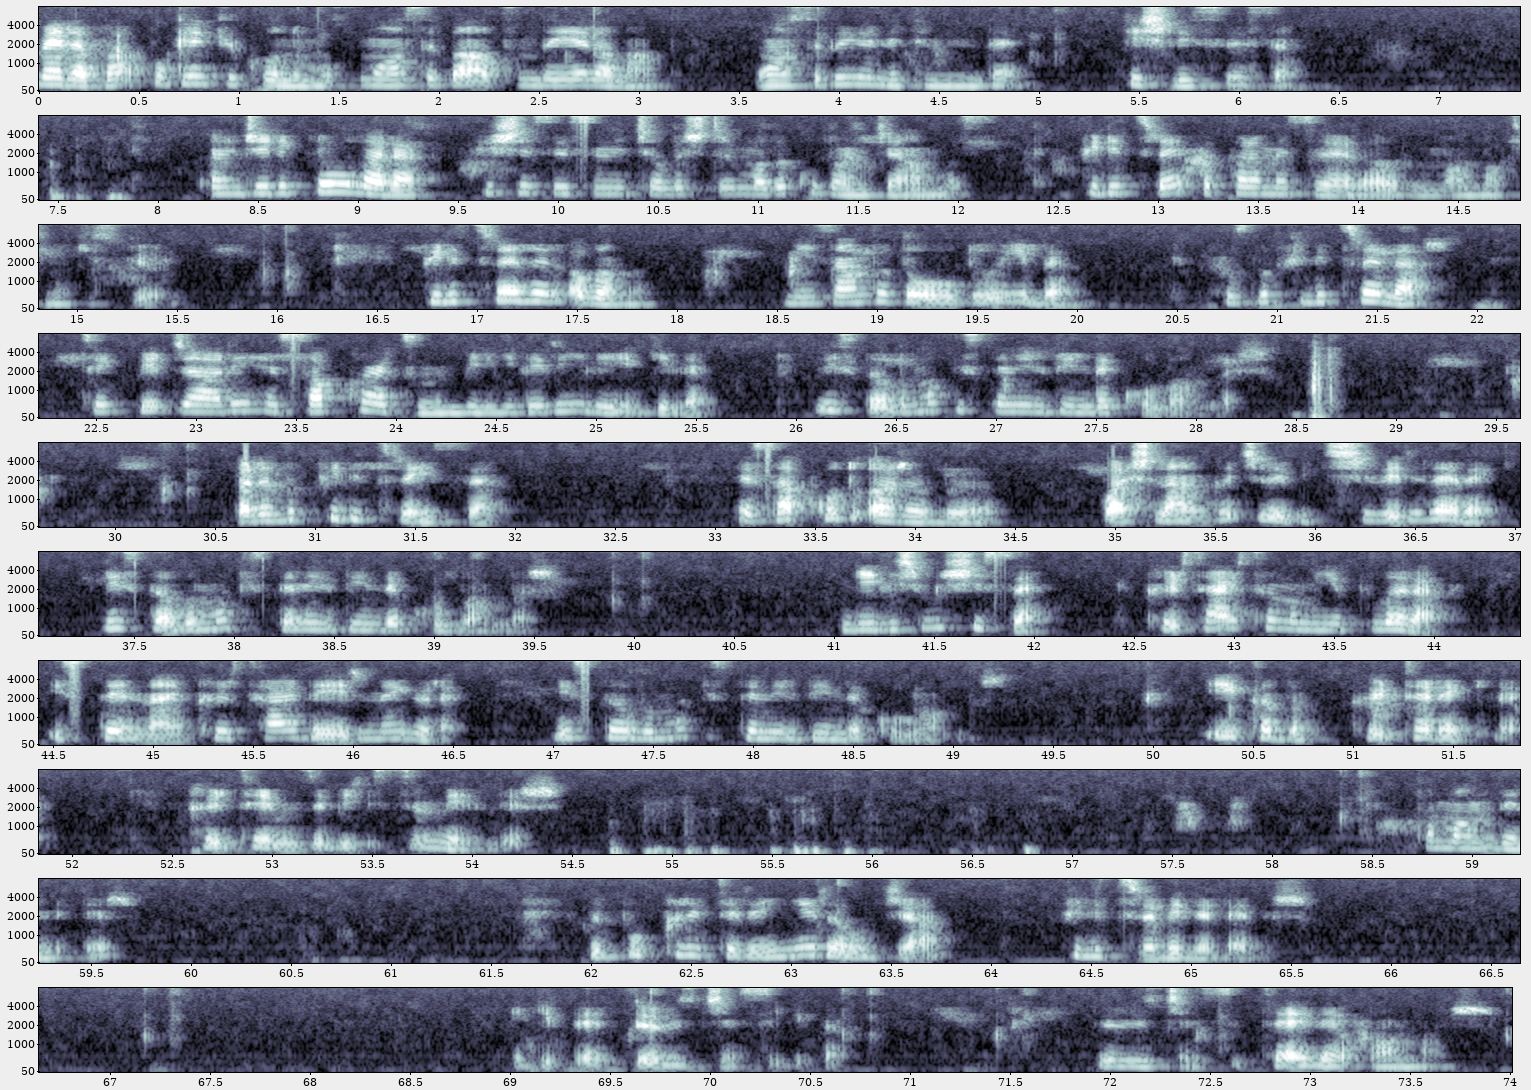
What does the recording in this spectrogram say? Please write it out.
Merhaba, bugünkü konumuz muhasebe altında yer alan muhasebe yönetiminde fiş listesi. Öncelikli olarak fiş listesini çalıştırmada kullanacağımız filtre ve parametreler alanını anlatmak istiyorum. Filtreler alanı, mizanda da olduğu gibi hızlı filtreler tek bir cari hesap kartının bilgileriyle ilgili liste alınmak istenildiğinde kullanılır. Aralık filtre ise hesap kodu aralığı başlangıç ve bitişi verilerek liste alınmak istenildiğinde kullanılır. Gelişmiş ise kriter tanımı yapılarak istenilen kriter değerine göre liste alınmak istenildiğinde kullanılır. İlk adım kriter ekle. Kriterimize bir isim verilir. Tamam denilir ve bu kriterin yer alacağı filtre belirlenir. E gibi döviz cinsi gibi. Döviz cinsi TL olanlar.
